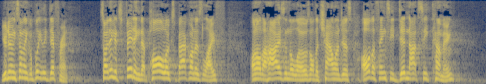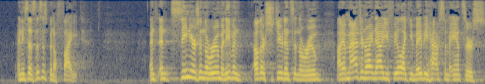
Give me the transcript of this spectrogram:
You're doing something completely different. So I think it's fitting that Paul looks back on his life, on all the highs and the lows, all the challenges, all the things he did not see coming, and he says, This has been a fight. And, and seniors in the room, and even other students in the room, I imagine right now you feel like you maybe have some answers.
